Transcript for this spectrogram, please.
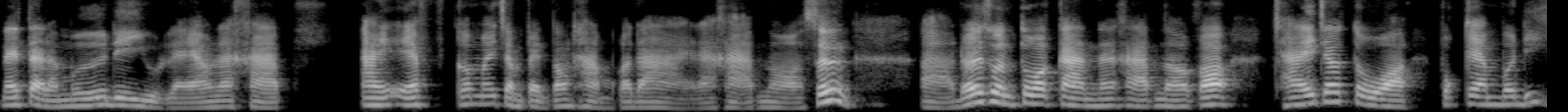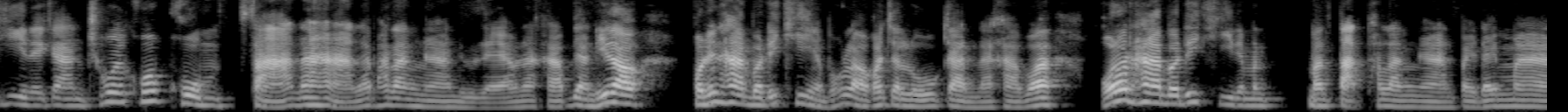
ในแต่ละมื้อดีอยู่แล้วนะครับ IF ก็ไม่จำเป็นต้องทำก็ได้นะครับเนาะซึ่งโดยส่วนตัวกันนะครับเนาะก็ใช้เจ้าตัวโปรแกรม Body Key ในการช่วยควบคุมสารอาหารและพลังงานอยู่แล้วนะครับ อย่างที่เราคนที่ทาน Body Key อย่างพวกเราก็จะรู้กันนะครับ ว่าโอ้เราทาน Body Key เนี่ยมันมันตัดพลังงานไปได้มาก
